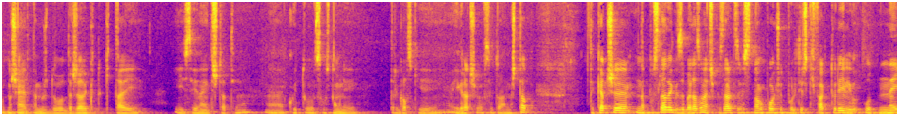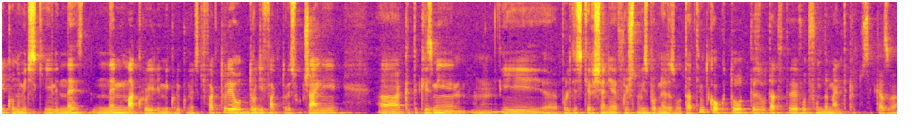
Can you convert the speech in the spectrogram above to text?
отношенията между държави като Китай и Съединените щати, които са основни търговски играчи в световен мащаб. Така че напоследък забелязваме, че пазарите зависят много повече от политически фактори или от неекономически или не, не макро или микроекономически фактори, от други фактори, случайни катаклизми и политически решения, включително изборни резултати, отколкото от резултатите от фундамента, като се казва,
